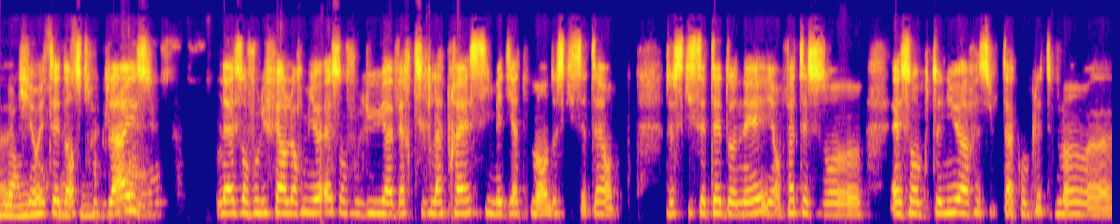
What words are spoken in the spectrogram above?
euh, qui ont été dans ce truc-là. Elles, ont voulu faire leur mieux, elles ont voulu avertir la presse immédiatement de ce qui s'était de ce qui s'était donné et en fait elles ont elles ont obtenu un résultat complètement euh,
